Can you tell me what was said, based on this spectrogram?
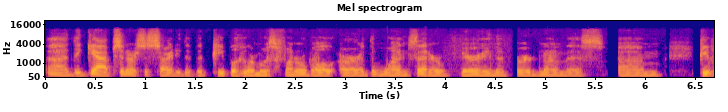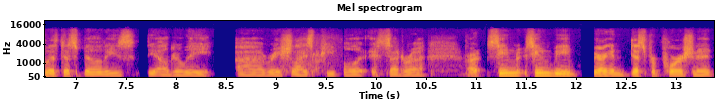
uh, the gaps in our society. That the people who are most vulnerable are the ones that are bearing the burden on this. Um, people with disabilities, the elderly, uh, racialized people, etc., seem seem to be bearing a disproportionate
